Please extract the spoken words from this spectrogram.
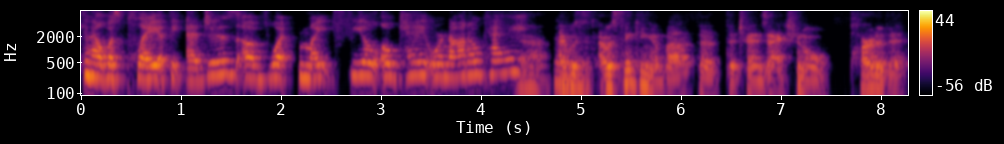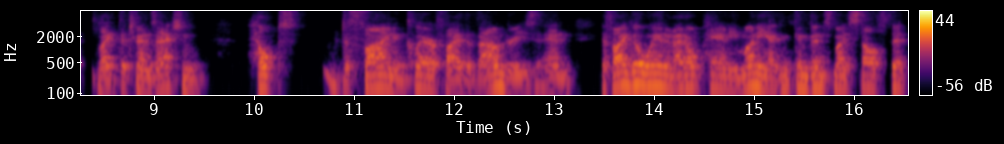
can help us play at the edges of what might feel okay or not okay. Yeah, I was mm-hmm. I was thinking about the the transactional part of it. Like the transaction helps define and clarify the boundaries. And if I go in and I don't pay any money, I can convince myself that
